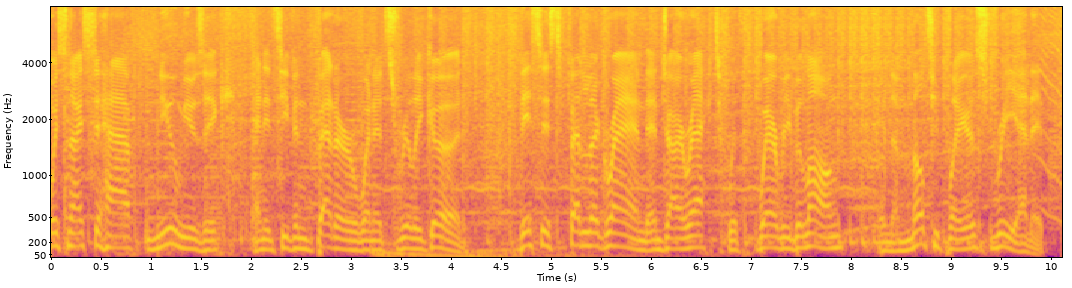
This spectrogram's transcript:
Always nice to have new music, and it's even better when it's really good. This is Fedde Le Grand and Direct with Where We Belong in the Multiplayers re edit.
